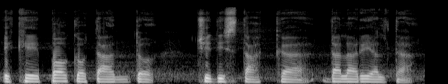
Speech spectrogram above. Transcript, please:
e che poco o tanto ci distacca dalla realtà.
